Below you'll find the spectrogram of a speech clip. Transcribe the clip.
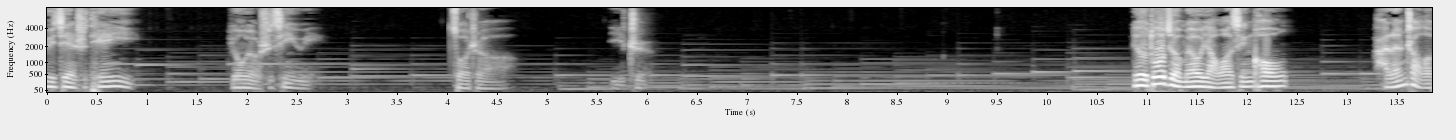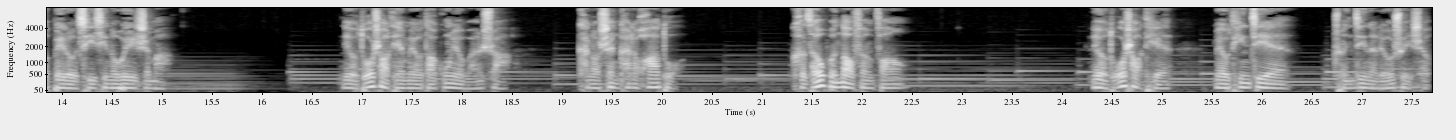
遇见是天意，拥有是幸运。作者：一致。你有多久没有仰望星空？还能找到北斗七星的位置吗？你有多少天没有到公园玩耍，看到盛开的花朵，可曾闻到芬芳？你有多少天没有听见纯净的流水声？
